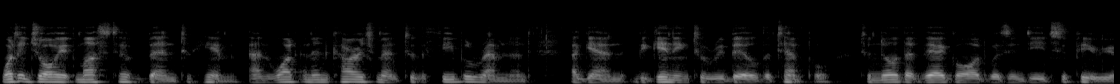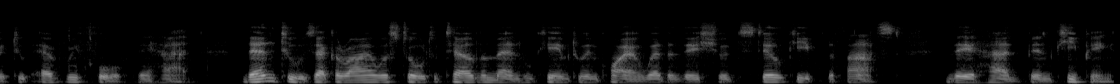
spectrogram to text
What a joy it must have been to him, and what an encouragement to the feeble remnant, again beginning to rebuild the temple, to know that their God was indeed superior to every foe they had. Then, too, Zechariah was told to tell the men who came to inquire whether they should still keep the fast they had been keeping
